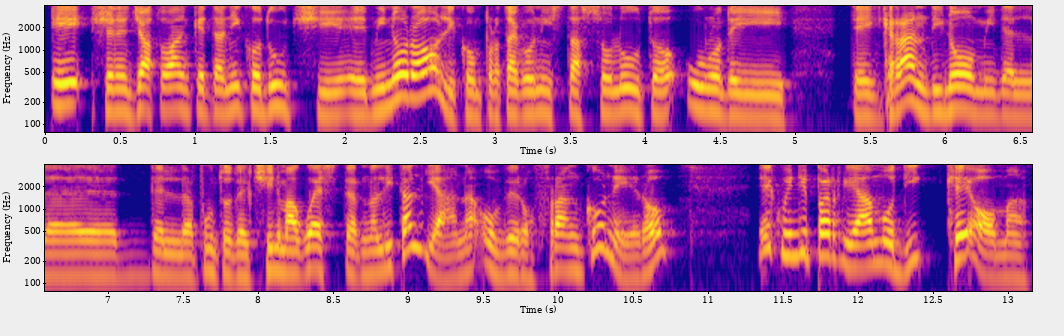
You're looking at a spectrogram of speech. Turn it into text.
e sceneggiato anche da Nico Ducci e Minoroli, con protagonista assoluto uno dei, dei grandi nomi del, del, appunto, del cinema western all'italiana, ovvero Franco Nero, e quindi parliamo di Cheoma.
